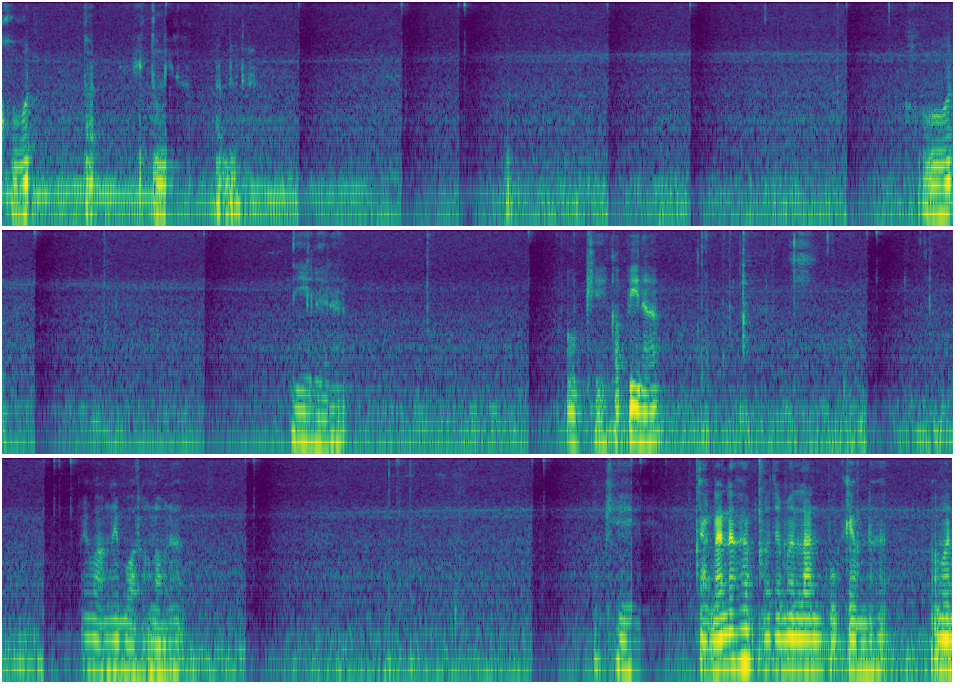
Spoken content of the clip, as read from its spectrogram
โค้ด .x ตรงนี้นะครับแป๊บนึงนะครับ โค้ด นี่เลยนะ โอเค copy นะครับไปวางในบอร์ดของเรานะครับโอเค จากนั้นนะครับเราจะมารันโปรแกรมนะฮะว่ามัน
